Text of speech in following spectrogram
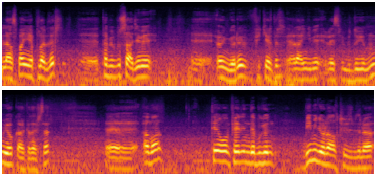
lansman yapılabilir. E, tabii bu sadece bir e, öngörü, fikirdir. Herhangi bir resmi bir duyumum yok arkadaşlar. E, ama T10F'nin de bugün 1 milyon 600 bin lira,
